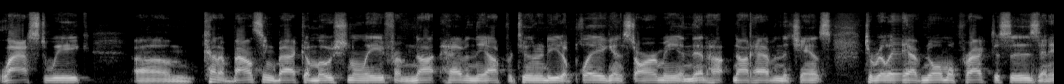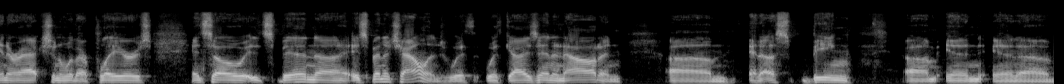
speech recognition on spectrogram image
last week um, kind of bouncing back emotionally from not having the opportunity to play against Army and then ha- not having the chance to really have normal practices and interaction with our players. And so it's been uh, it's been a challenge with with guys in and out and um, and us being um, in in a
